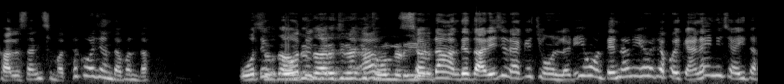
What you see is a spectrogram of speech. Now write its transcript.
ਖਾਲਿਸਤਾਨ ਸਮਰਥਕ ਹੋ ਜਾਂਦਾ ਬੰਦਾ। ਉਹ ਤੇ ਸੰਵਿਧਾਨ ਉਹ ਦੇ ਤੇ ਦਾਇਰੇ 'ਚ ਰਹਿ ਕੇ ਚੋਣ ਲੜੀ ਹੈ। ਸੰਵਿਧਾਨ ਦੇ ਦਾਇਰੇ 'ਚ ਰਹਿ ਕੇ ਚੋਣ ਲੜੀ ਹੁਣ ਤੇ ਇਹਨਾਂ ਨੂੰ ਇਹੋ ਜਿਹਾ ਕੋਈ ਕਹਿਣਾ ਹੀ ਨਹੀਂ ਚਾਹੀਦਾ।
